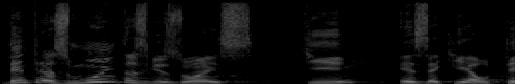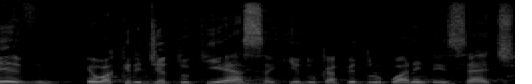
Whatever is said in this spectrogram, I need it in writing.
Dentre as muitas visões que Ezequiel teve, eu acredito que essa aqui do capítulo 47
